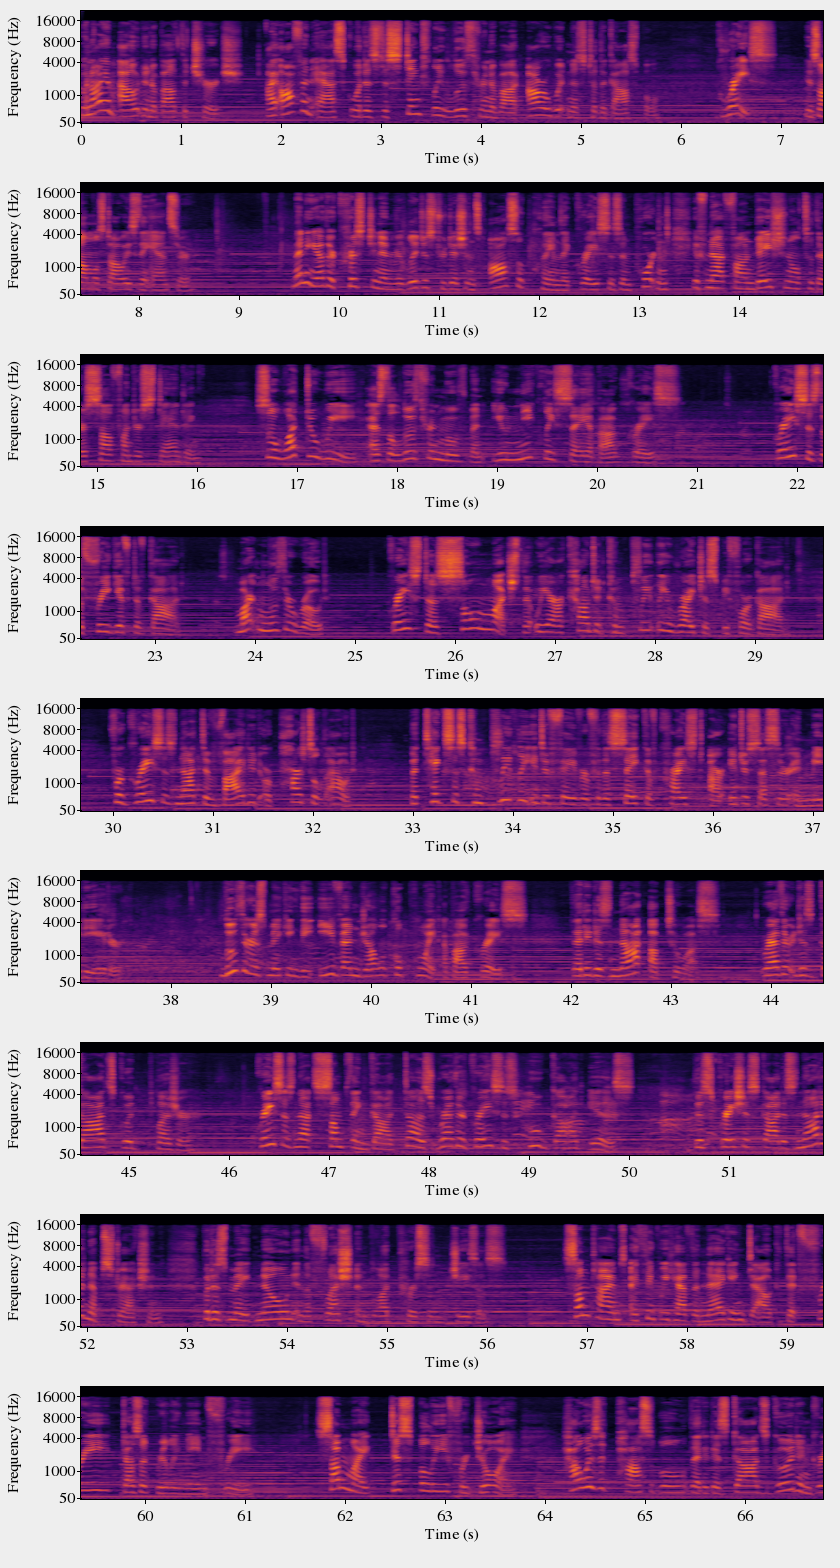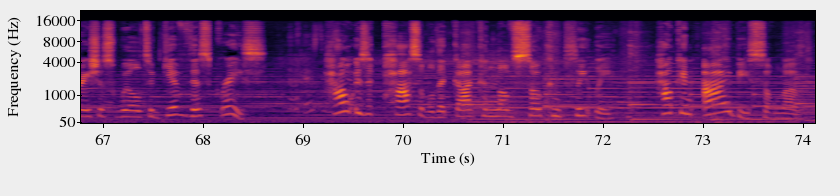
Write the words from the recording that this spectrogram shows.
When I am out and about the church, I often ask what is distinctly Lutheran about our witness to the gospel. Grace is almost always the answer. Many other Christian and religious traditions also claim that grace is important, if not foundational, to their self understanding. So, what do we, as the Lutheran movement, uniquely say about grace? Grace is the free gift of God. Martin Luther wrote, Grace does so much that we are accounted completely righteous before God. For grace is not divided or parceled out, but takes us completely into favor for the sake of Christ, our intercessor and mediator. Luther is making the evangelical point about grace that it is not up to us, rather, it is God's good pleasure. Grace is not something God does, rather, grace is who God is. This gracious God is not an abstraction, but is made known in the flesh and blood person, Jesus. Sometimes I think we have the nagging doubt that free doesn't really mean free. Some might disbelieve for joy how is it possible that it is God's good and gracious will to give this grace? How is it possible that God can love so completely? How can I be so loved?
